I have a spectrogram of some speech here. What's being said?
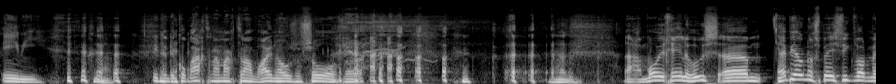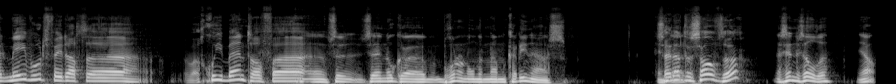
EMI. ja. Ik denk, er komt achternaam achteraan Winehouse of zo. Of, eh, Ja, Nou, mooie gele hoes. Ehm, heb je ook nog specifiek wat met Maywood? Vind je dat eh, een goede band? Of, eh, Eh, ze zijn ook eh, begonnen onder de naam Carina's. En, zijn dat dezelfde? Dat zijn dezelfde, ja.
